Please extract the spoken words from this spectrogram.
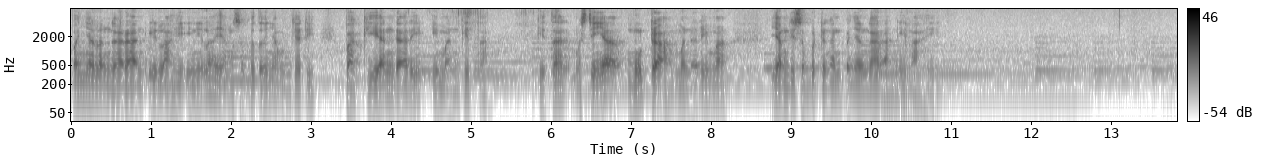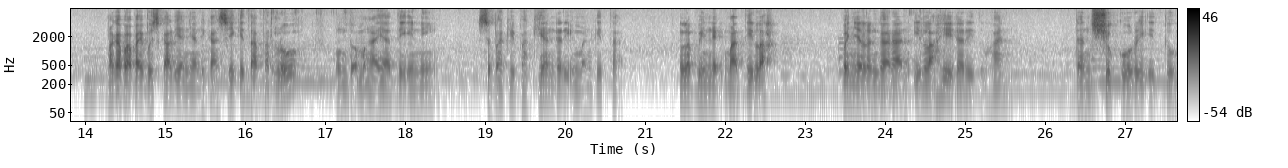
penyelenggaraan ilahi inilah yang sebetulnya menjadi bagian dari iman kita. Kita mestinya mudah menerima yang disebut dengan penyelenggaraan ilahi. Maka Bapak Ibu sekalian yang dikasih kita perlu untuk menghayati ini sebagai bagian dari iman kita. Lebih nikmatilah penyelenggaraan ilahi dari Tuhan dan syukuri itu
